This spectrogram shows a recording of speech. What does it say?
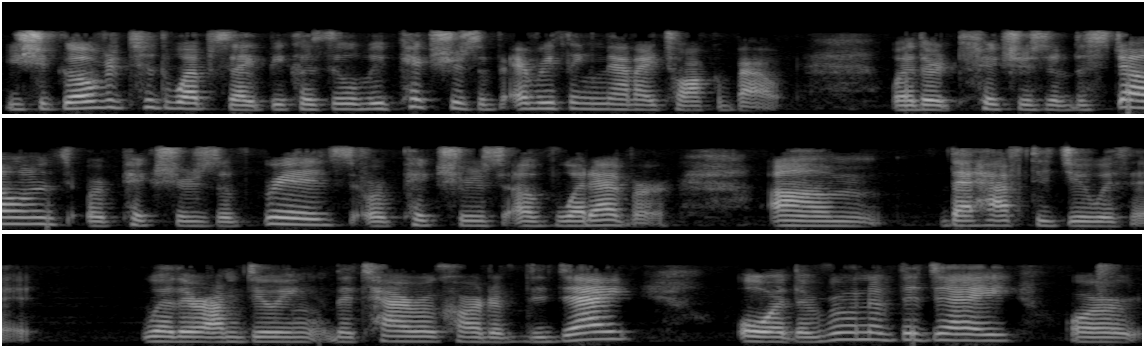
you should go over to the website because there will be pictures of everything that I talk about, whether it's pictures of the stones or pictures of grids or pictures of whatever um, that have to do with it. Whether I'm doing the tarot card of the day or the rune of the day, or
